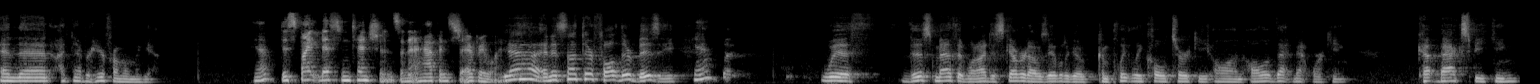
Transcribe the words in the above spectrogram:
and then I'd never hear from them again. Yeah, despite best intentions, and it happens to everyone. Yeah, and it's not their fault; they're busy. Yeah. But with this method, when I discovered I was able to go completely cold turkey on all of that networking, cut back speaking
